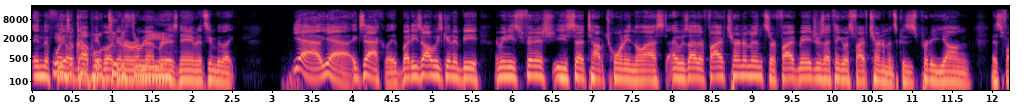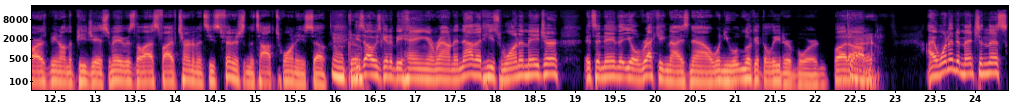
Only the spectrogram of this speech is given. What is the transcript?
in the field, now couple, people are going to remember his name, and it's going to be like. Yeah, yeah, exactly. But he's always going to be. I mean, he's finished. He said top twenty in the last. It was either five tournaments or five majors. I think it was five tournaments because he's pretty young as far as being on the PGA. So maybe it was the last five tournaments. He's finished in the top twenty. So Okay. he's always going to be hanging around. And now that he's won a major, it's a name that you'll recognize now when you look at the leaderboard. But um. I wanted to mention this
